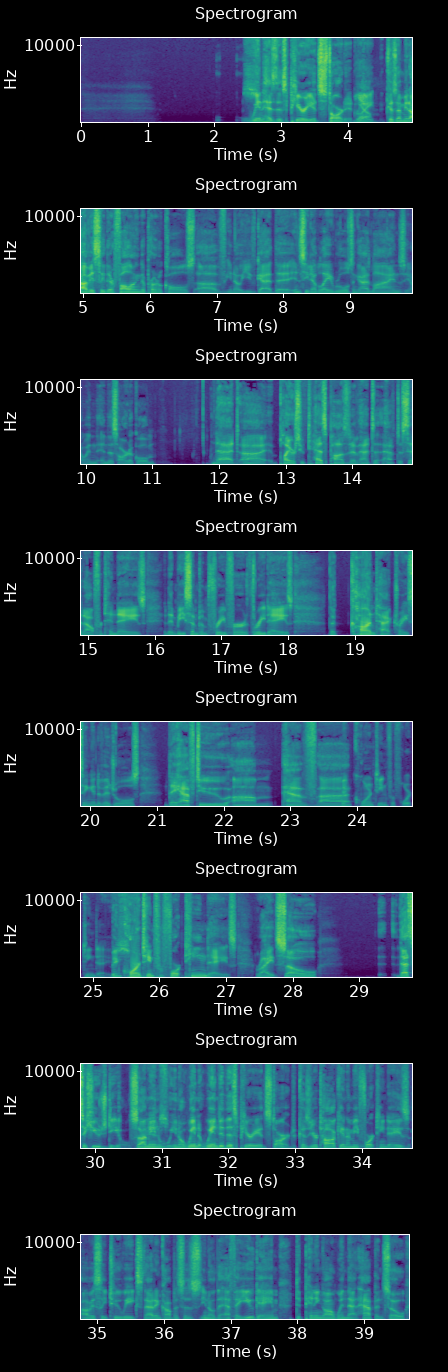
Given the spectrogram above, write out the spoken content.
when has this period started right because yeah. i mean obviously they're following the protocols of you know you've got the ncaa rules and guidelines you know in, in this article that uh, players who test positive had to have to sit out for 10 days and then be symptom free for three days. The contact tracing individuals, they have to um, have uh, been quarantined for 14 days. Been quarantined for 14 days, right? So that's a huge deal. So I mean, you know, when when did this period start? Because you're talking, I mean, 14 days, obviously two weeks. That encompasses, you know, the FAU game, depending on when that happened. So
